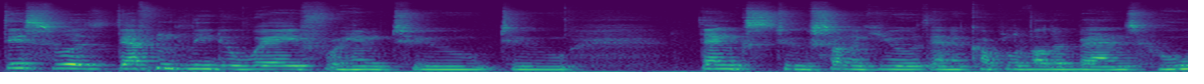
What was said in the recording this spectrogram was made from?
this was definitely the way for him to to thanks to Sonic Youth and a couple of other bands who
